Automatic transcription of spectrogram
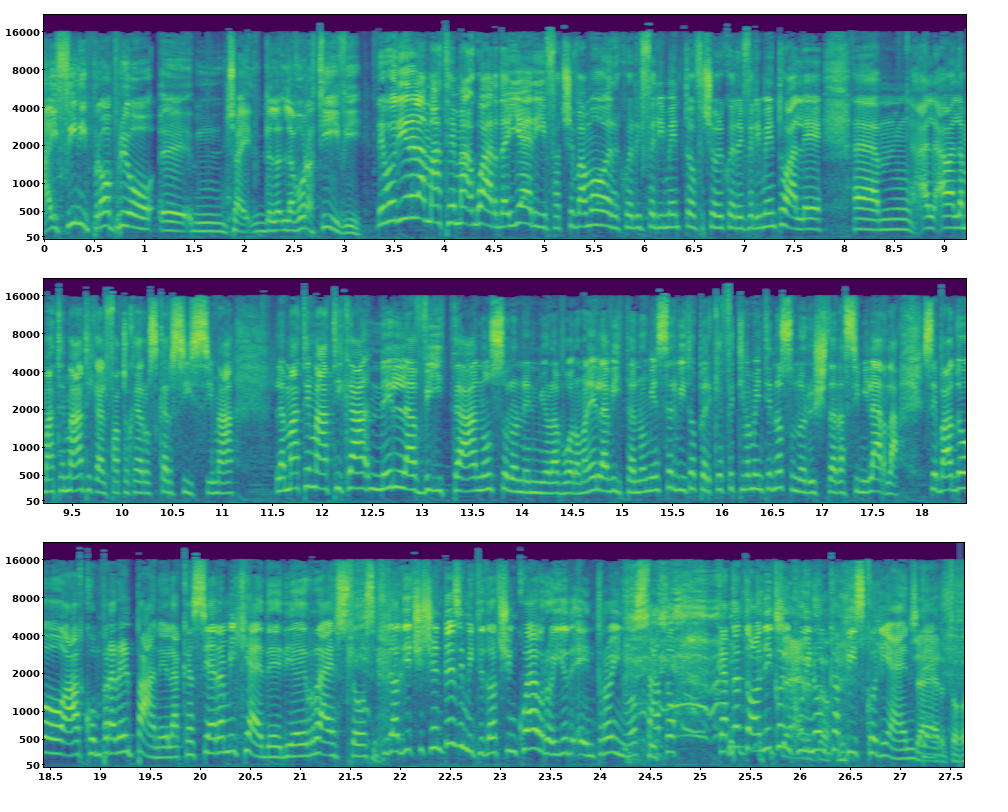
ai fini proprio eh, mh, cioè, lavorativi. Devo dire la matematica, guarda, ieri facevamo quel riferimento, facevo quel riferimento alle, ehm, al- alla matematica, al fatto che ero scarsissima. La matematica nella vita, non solo nel mio lavoro, ma nella vita non mi è servito perché effettivamente non sono riuscita ad assimilarla. Se vado a comprare il pane, la cassiera mi chiede il resto, se ti do 10 centesimi ti do 5 euro, io entro in uno stato catatonico in cui Certo. non capisco niente. Certo.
